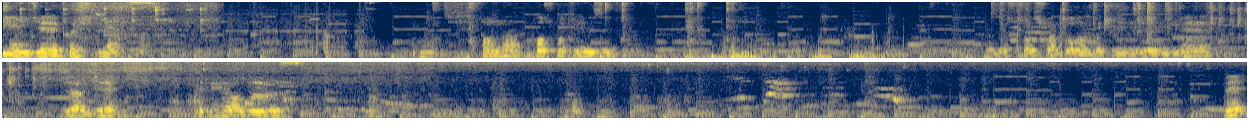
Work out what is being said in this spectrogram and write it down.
İyice karıştırıyoruz. Evet. Sonra tost makinemizin hazır çalışmakta olan makinenin üzerine güzelce tereyağı alıyoruz. Ve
